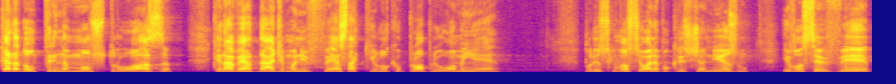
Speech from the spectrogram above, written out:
cada doutrina monstruosa que na verdade manifesta aquilo que o próprio homem é. Por isso que você olha para o cristianismo e você vê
